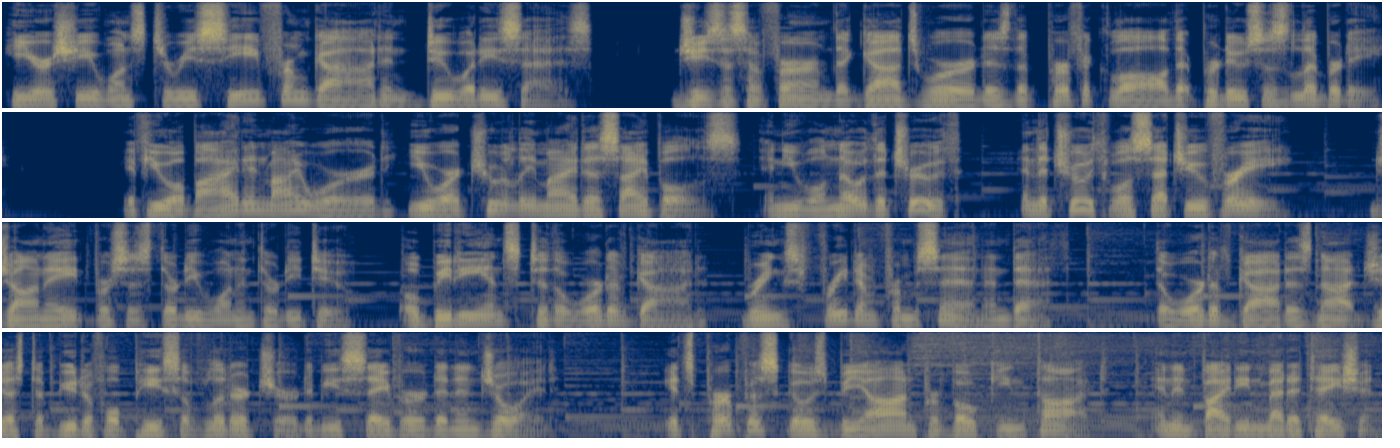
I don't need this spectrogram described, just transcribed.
He or she wants to receive from God and do what he says. Jesus affirmed that God's word is the perfect law that produces liberty. If you abide in my word, you are truly my disciples, and you will know the truth, and the truth will set you free. John 8 verses 31 and 32. Obedience to the word of God brings freedom from sin and death. The Word of God is not just a beautiful piece of literature to be savored and enjoyed. Its purpose goes beyond provoking thought and inviting meditation.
